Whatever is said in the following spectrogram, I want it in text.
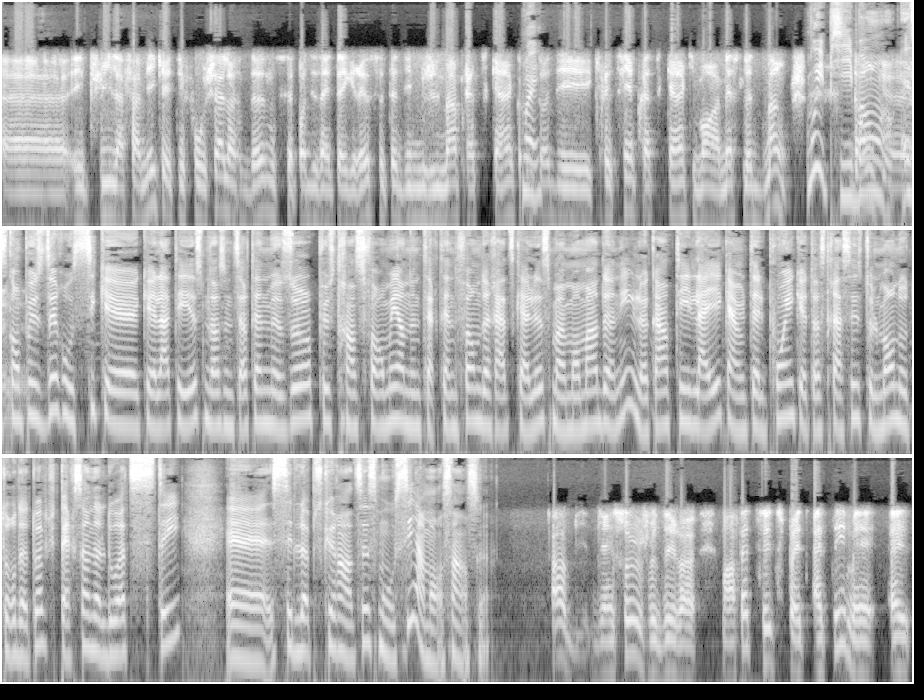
Euh, et puis, la famille qui a été fauchée à London, c'est pas des intégristes, c'était des musulmans pratiquants, comme ça, des chrétiens pratiquants qui vont à messe le dimanche. Oui, puis bon, est-ce qu'on peut se dire aussi que, que l'athéisme, dans une certaine mesure, peut se transformer en une certaine forme de radicalisme à un moment donné, là, quand tu es laïque à un tel point que tu ostracises tout le monde autour de toi, puis personne n'a le droit de euh, c'est de l'obscurantisme aussi, à mon sens. Ah, bien, sûr, je veux dire, euh, en fait, tu sais, tu peux être athée, mais être,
